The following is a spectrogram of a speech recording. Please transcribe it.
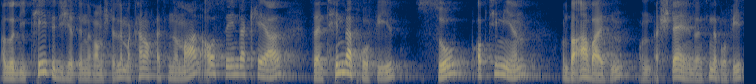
Also die These, die ich jetzt in den Raum stelle, man kann auch als normal aussehender Kerl sein Tinder-Profil so optimieren und bearbeiten und erstellen, sein Tinder-Profil,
